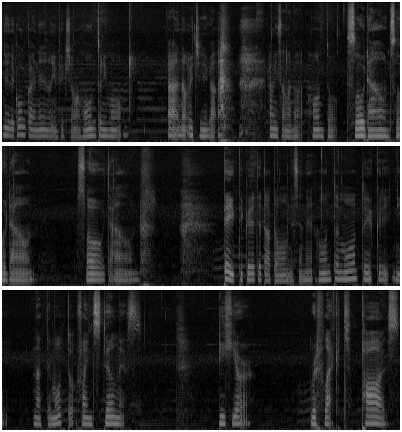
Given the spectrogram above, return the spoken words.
ねで今回ねねのインフェクションは本当にもうあの宇宙が 神様が本当 slow down slow down slow down って言ってくれてたと思うんですよね。本当にもっとゆっくりになってもっと find stillness. Be here. Reflect. Pause.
